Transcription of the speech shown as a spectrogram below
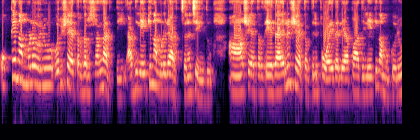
ഒക്കെ നമ്മൾ ഒരു ഒരു ക്ഷേത്ര ദർശനം നടത്തി അതിലേക്ക് നമ്മളൊരു അർച്ചന ചെയ്തു. ആ ക്ഷേത്ര ഏതായാലും ക്ഷേത്രത്തിൽ പോയതല്ലേ അപ്പോൾ അതിലേക്ക് നമുക്കൊരു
